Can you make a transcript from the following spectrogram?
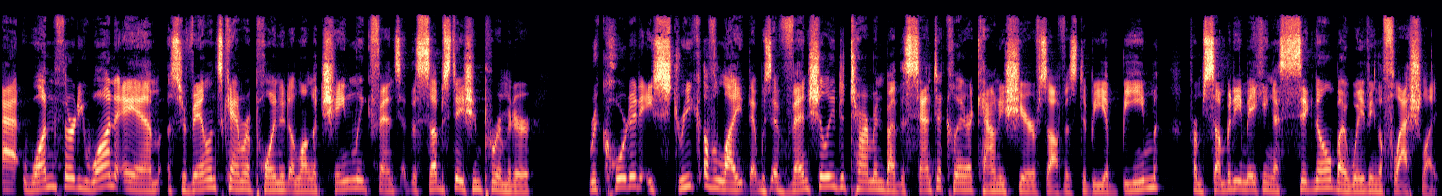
At 1:31 a.m., a surveillance camera pointed along a chain link fence at the substation perimeter recorded a streak of light that was eventually determined by the Santa Clara County Sheriff's Office to be a beam from somebody making a signal by waving a flashlight.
